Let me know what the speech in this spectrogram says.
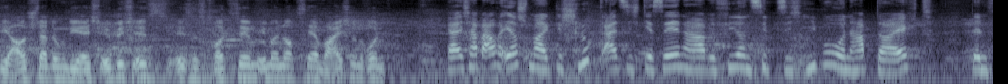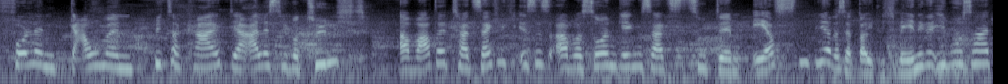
die Ausstattung, die echt üppig ist, ist es trotzdem immer noch sehr weich und rund. Ja, ich habe auch erst mal geschluckt, als ich gesehen habe 74 Ibu und habe da echt den vollen Gaumen Bitterkeit, der alles übertüncht, erwartet. Tatsächlich ist es aber so im Gegensatz zu dem ersten Bier, das ja deutlich weniger Ibus hat,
